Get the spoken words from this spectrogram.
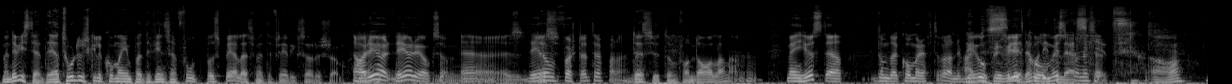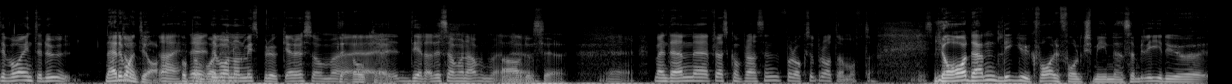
men det visste jag inte. Jag trodde du skulle komma in på att det finns en fotbollsspelare som heter Fredrik Söderström. Ja det gör det, gör det också. Mm. Eh, det är Dess, de första träffarna. Dessutom från Dalarna. Mm. Men just det att de där kommer efter varandra. Det blir ja, ofrivilligt komiskt på något sätt. Ja. Det var inte du. Nej det var inte jag. Nej, det, det, var någon missbrukare som det, eh, okay. delade samma namn. Men, ja du ser. Eh, men den presskonferensen får du också prata om ofta. Ja den ligger ju kvar i folks minnen. Sen blir det ju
